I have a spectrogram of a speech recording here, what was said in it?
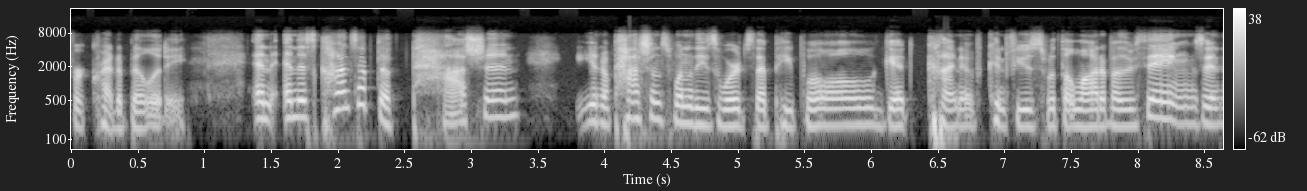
for credibility. And and this concept of passion you know, passion's one of these words that people get kind of confused with a lot of other things. And,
